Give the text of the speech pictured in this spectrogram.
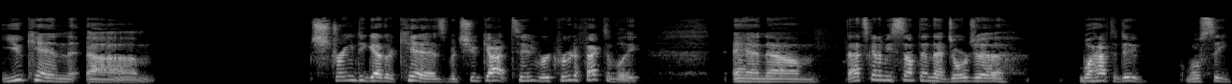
you can um, string together kids, but you've got to recruit effectively. And um, that's going to be something that Georgia will have to do. We'll see.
